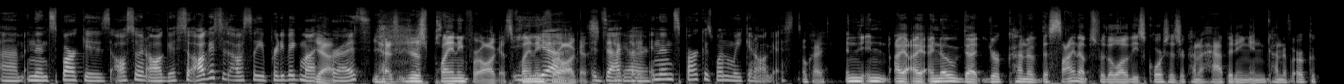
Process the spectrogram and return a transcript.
Um, and then Spark is also in August. So August is obviously a pretty big month Yeah, for us. Yes, you're just planning for August, planning for August. Exactly. We. And then Spark is one week in August. Okay, and, and I I- I know that you're kind of the signups for the, a lot of these courses are kind of happening and kind of or could-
